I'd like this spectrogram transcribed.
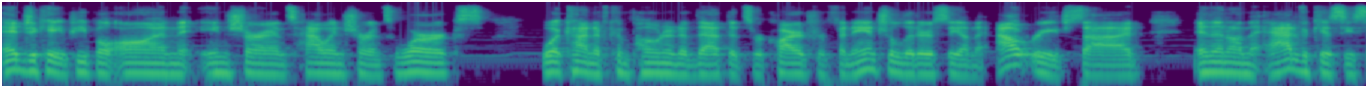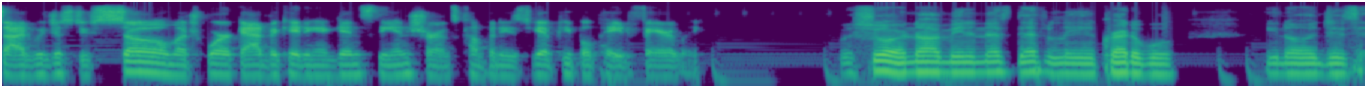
educate people on insurance, how insurance works, what kind of component of that that's required for financial literacy on the outreach side, and then on the advocacy side, we just do so much work advocating against the insurance companies to get people paid fairly. For sure, no, I mean, and that's definitely incredible, you know, and just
